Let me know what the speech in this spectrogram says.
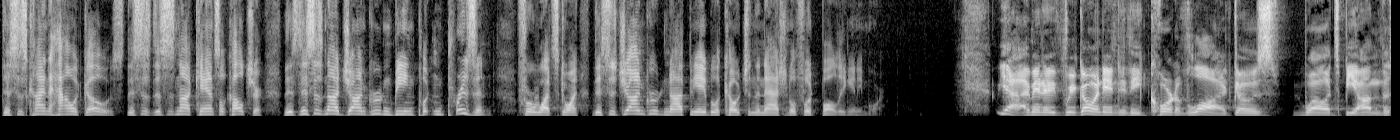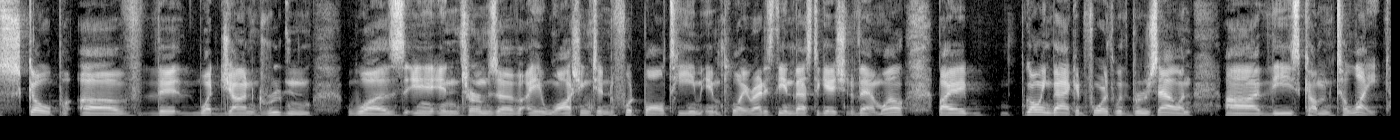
This is kind of how it goes. This is this is not cancel culture. This this is not Jon Gruden being put in prison for what's going. This is Jon Gruden not being able to coach in the National Football League anymore. Yeah, I mean, if we're going into the court of law, it goes well. It's beyond the scope of the what Jon Gruden was in, in, terms of a Washington football team employee. Right? It's the investigation of them. Well, by going back and forth with Bruce Allen, uh, these come to light.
